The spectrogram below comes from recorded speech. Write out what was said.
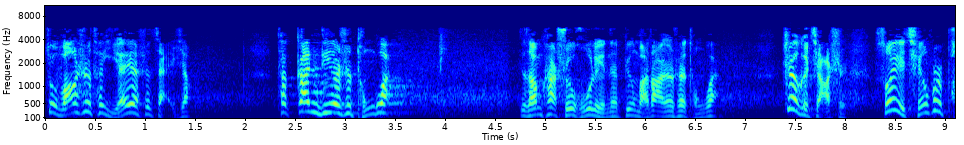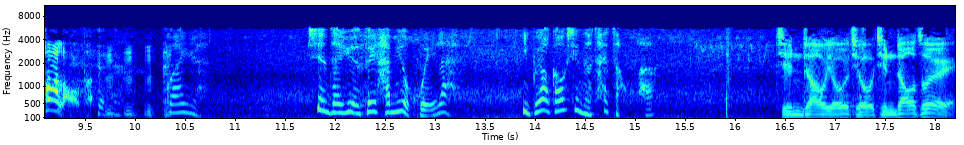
就王氏他爷爷是宰相，他干爹是童贯。就咱们看《水浒》里那兵马大元帅童贯，这个家世，所以秦桧怕老婆。官人，现在岳飞还没有回来，你不要高兴的太早了。今朝有酒今朝醉。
